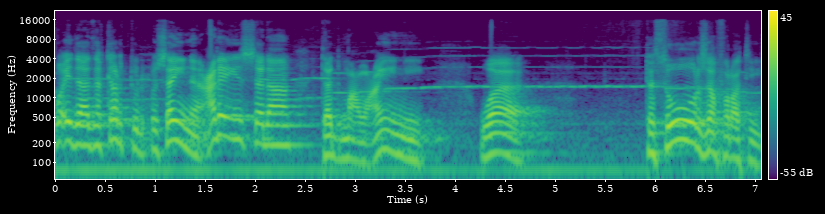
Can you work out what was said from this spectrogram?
وإذا ذكرت الحسين عليه السلام تدمع عيني وتثور زفرتي.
